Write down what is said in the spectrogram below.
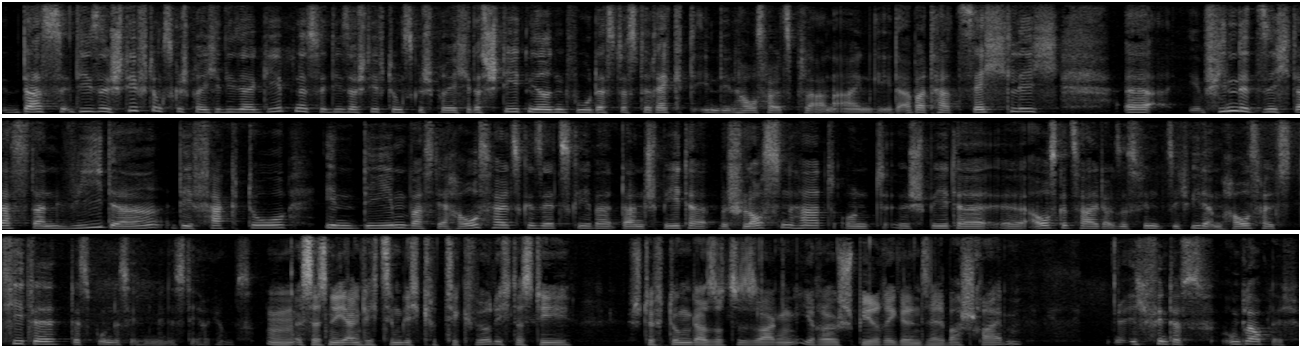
dass diese Stiftungsgespräche, diese Ergebnisse dieser Stiftungsgespräche, das steht nirgendwo, dass das direkt in den Haushaltsplan eingeht. Aber tatsächlich äh, findet sich das dann wieder de facto in dem, was der Haushaltsgesetzgeber dann später beschlossen hat und äh, später äh, ausgezahlt. Also es findet sich wieder im Haushaltstitel des Bundesinnenministeriums. Hm, ist das nicht eigentlich ziemlich kritikwürdig, dass die Stiftungen da sozusagen ihre Spielregeln selber schreiben? Ich finde das unglaublich.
